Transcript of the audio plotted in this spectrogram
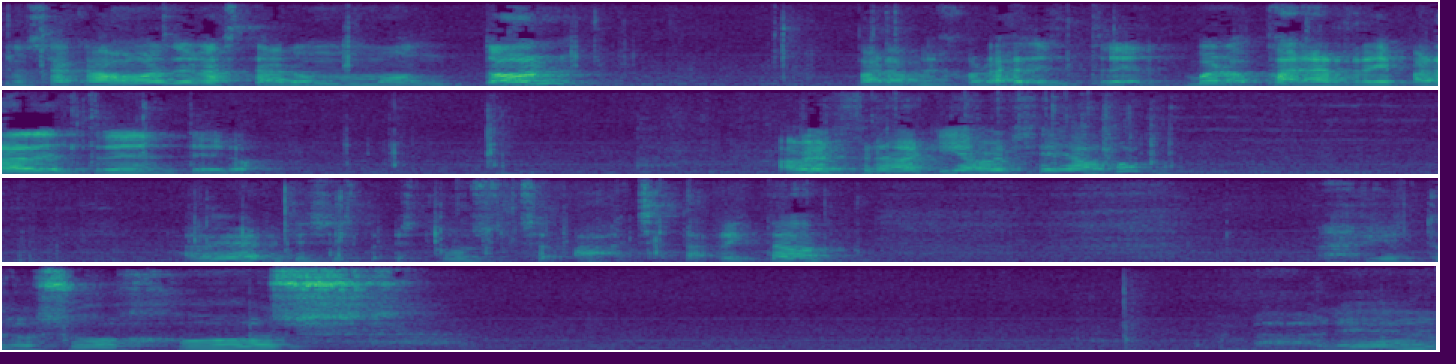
Nos acabamos de gastar un montón para mejorar el tren. Bueno, para reparar el tren entero. A ver, frena aquí, a ver si hay algo. A ver, ¿qué es esto? Esto es... Ah, chatarrita. Me he abierto los ojos. Vale.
